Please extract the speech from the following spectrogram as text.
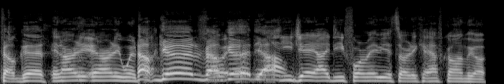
felt good. It already it already went. Felt good. Felt good, y'all. DJ ID four maybe it's already half gone. They go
